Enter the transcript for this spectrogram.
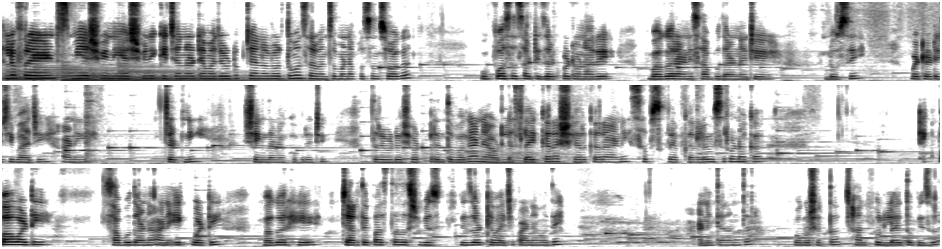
Hello friends मी Ashwini Ashwini kitchen art या माझ्या यूट्यूब चॅनलवर तुम्हा सर्वांचं मनापासून स्वागत. उपवासासाठी झटपट होणारे भगर आणि साबुदाण्याचे डोसे बटाट्याची भाजी आणि चटणी शेंगदाणा खोबऱ्याची. तर व्हिडिओ शेवटपर्यंत बघा आणि आवडल्यास लाईक करा शेअर करा आणि सबस्क्राईब करायला विसरू नका. एक पाव वाटी साबुदाणा आणि एक वाटी भगर हे चार ते पाच तास अशी भिज भिजवत ठेवायची पाण्यामध्ये. आणि त्यानंतर बघू शकता छान फुलला आहे तो भिजून.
